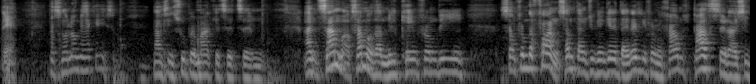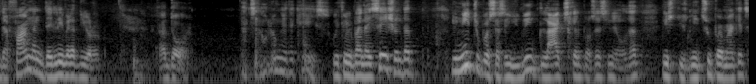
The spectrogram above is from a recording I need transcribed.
There. That's no longer the case. Now in supermarkets. It's um, and some of some of that milk came from the some from the farm. Sometimes you can get it directly from the farm, pasteurized in the farm, and deliver it at your uh, door. That's no longer the case with urbanization. That you need to process it. You need large scale processing and all that. You, you need supermarkets,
